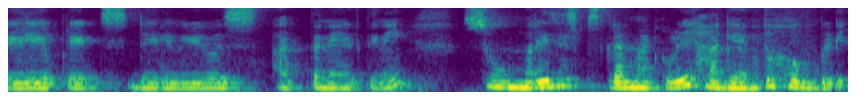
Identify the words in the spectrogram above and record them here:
ಡೈಲಿ ಅಪ್ಡೇಟ್ಸ್ ಡೈಲಿ ವೀಡಿಯೋಸ್ ಆಗ್ತಾನೆ ಇರ್ತೀನಿ. ಸೊ ಮರೀದಿ ಸಬ್ಸ್ಕ್ರೈಬ್ ಮಾಡ್ಕೊಳ್ಳಿ. ಹಾಗೆ ಅಂತೂ ಹೋಗಬೇಡಿ.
